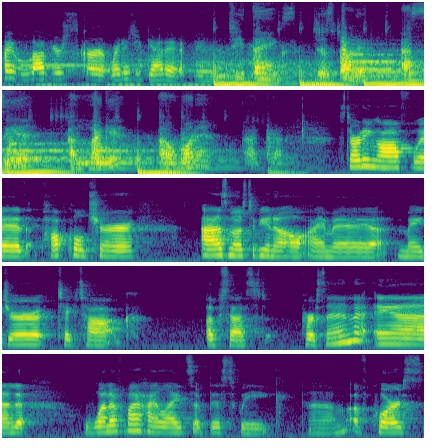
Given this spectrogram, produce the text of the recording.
I love your skirt. Where did you get it? Gee, thanks. Just bought it. I see it. I like it. I want it. I got it. Starting off with pop culture, as most of you know, I'm a major TikTok obsessed person. And one of my highlights of this week, um, of course,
